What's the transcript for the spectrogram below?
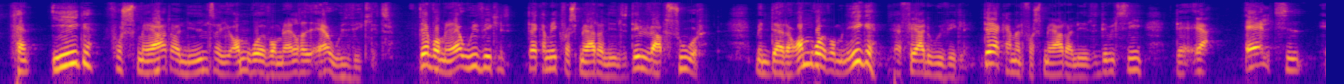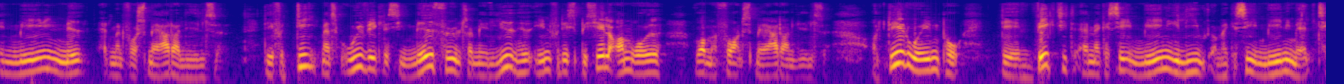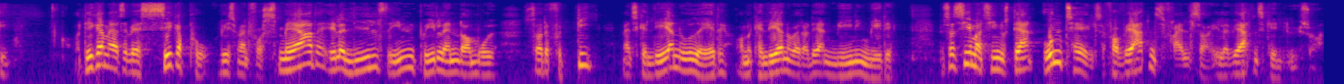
kan ikke få smerte og lidelser i områder, hvor man allerede er udviklet. Der, hvor man er udviklet, der kan man ikke få smerte og lidelse. Det vil være absurd. Men der er der områder, hvor man ikke er færdigudviklet, der kan man få smerte og lidelse. Det vil sige, der er altid en mening med, at man får smerte og lidelse. Det er fordi, man skal udvikle sin medfølelse med en lidenhed inden for det specielle område, hvor man får en smerte og en lidelse. Og det du er inde på, det er vigtigt, at man kan se en mening i livet, og man kan se en mening med alting. Og det kan man altså være sikker på, hvis man får smerte eller lidelse inden på et eller andet område, så er det fordi, man skal lære noget af det, og man kan lære noget af det, der er en mening med det. Men så siger Martinus, der er en undtagelse for verdens frelser eller verdens kendløsere.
